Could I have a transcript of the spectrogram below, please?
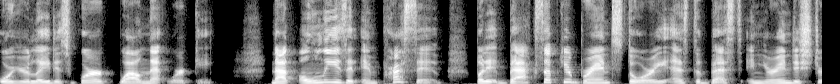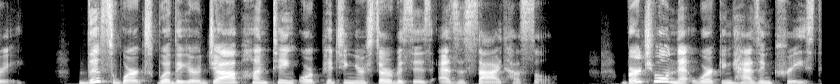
or your latest work while networking. Not only is it impressive, but it backs up your brand story as the best in your industry. This works whether you're job hunting or pitching your services as a side hustle. Virtual networking has increased.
